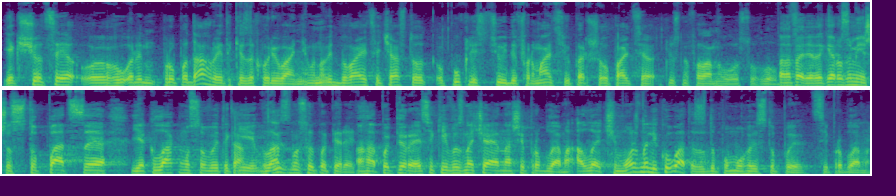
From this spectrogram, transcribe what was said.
Якщо це е, говоримо про подагру, є таке захворювання, воно відбувається часто опухлістю і деформацією першого пальця плюснофалангового суглобу. Пане Федір, так я розумію, що стопа це як лакмусовий такий Так, лакмусовий папірець. Ага, папірець, який визначає наші проблеми. Але чи можна лікувати за допомогою стопи ці проблеми?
